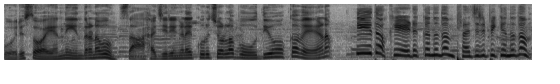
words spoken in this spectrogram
ഒരു സ്വയം നിയന്ത്രണവും സാഹചര്യങ്ങളെ കുറിച്ചുള്ള ബോധ്യവും ഒക്കെ വേണം. ഇതൊക്കെ എടുക്കുന്നതും പ്രചരിപ്പിക്കുന്നതും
